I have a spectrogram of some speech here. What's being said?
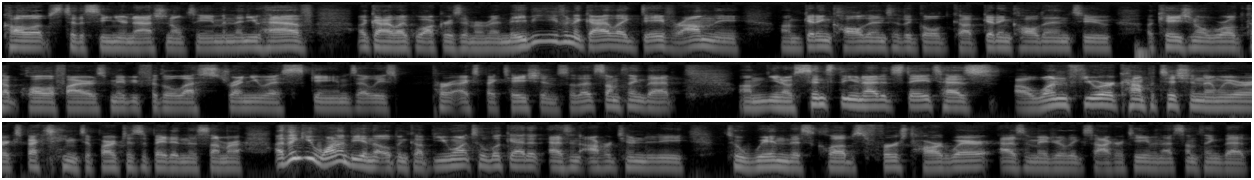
call ups to the senior national team. And then you have a guy like Walker Zimmerman, maybe even a guy like Dave Romney um, getting called into the Gold Cup, getting called into occasional World Cup qualifiers, maybe for the less strenuous games, at least per expectation. So that's something that, um, you know, since the United States has uh, one fewer competition than we were expecting to participate in this summer, I think you want to be in the Open Cup. You want to look at it as an opportunity to win this club's first hardware as a Major League Soccer team, and that's something that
